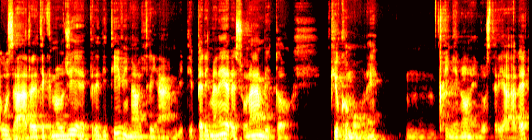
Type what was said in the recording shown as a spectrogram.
usare le tecnologie predittive in altri ambiti. Per rimanere su un ambito più comune, quindi non industriale,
